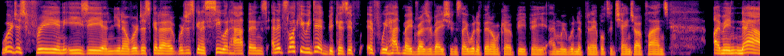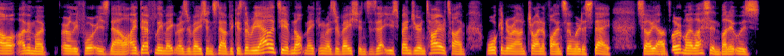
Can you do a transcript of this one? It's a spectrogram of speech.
we're just free and easy and you know we're just gonna we're just gonna see what happens and it's lucky we did because if if we had made reservations they would have been on Phi Phi and we wouldn't have been able to change our plans I mean, now I'm in my early 40s now. I definitely make reservations now because the reality of not making reservations is that you spend your entire time walking around trying to find somewhere to stay. So yeah, I've learned my lesson, but it was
